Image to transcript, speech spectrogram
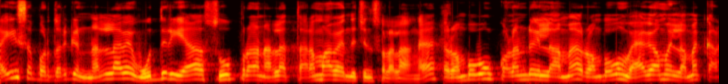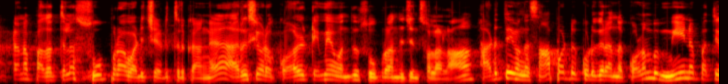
ரைஸை பொறுத்த வரைக்கும் நல்லாவே உதிரியாக சூப்பராக நல்லா தரமாகவே இருந்துச்சுன்னு சொல்லலாங்க. ரொம்பவும் குழண்டு இல்லாமல் ரொம்பவும் வேகாமல் இல்லாமல் கரெக்டான பதத்தில் சூப்பராக வடித்து எடுத்திருக்காங்க. அரிசியோட குவாலிட்டியுமே வந்து சூப்பராக இருந்துச்சுன்னு சொல்லலாம். அடுத்து இவங்க சாப்பாட்டுக்கு கொடுக்குற அந்த குழம்பு மீனை பற்றி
